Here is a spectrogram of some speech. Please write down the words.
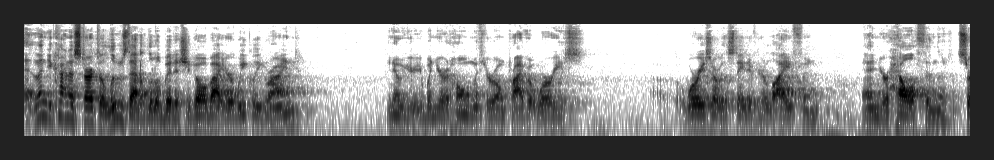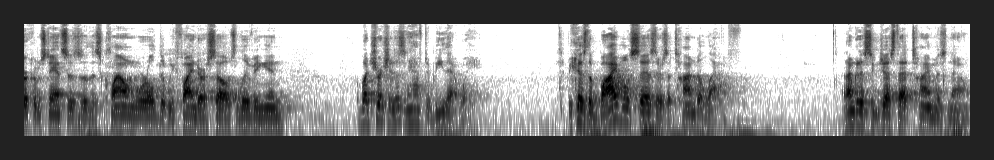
and then you kind of start to lose that a little bit as you go about your weekly grind. You know, you're, when you're at home with your own private worries, worries over the state of your life and, and your health and the circumstances of this clown world that we find ourselves living in. But, church, it doesn't have to be that way. Because the Bible says there's a time to laugh. And I'm going to suggest that time is now.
